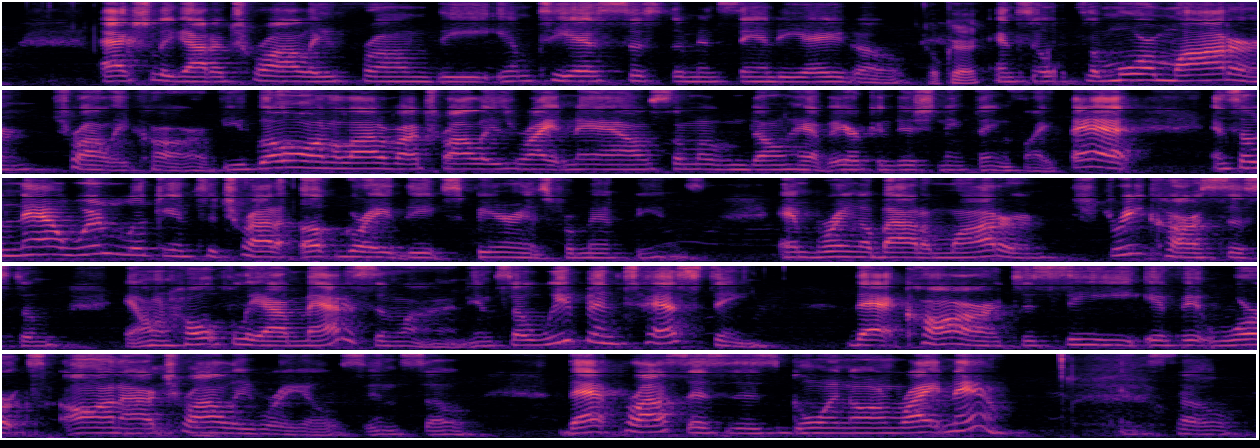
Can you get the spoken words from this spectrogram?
actually got a trolley from the MTS system in San Diego. Okay. And so it's a more modern trolley car. If you go on a lot of our trolleys right now, some of them don't have air conditioning, things like that. And so now we're looking to try to upgrade the experience for Memphians and bring about a modern streetcar system on hopefully our Madison line. And so we've been testing that car to see if it works on our trolley rails. And so that process is going on right now. And so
